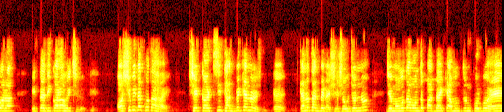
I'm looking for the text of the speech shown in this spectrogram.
করা ইত্যাদি করা হয়েছিল। অসুবিধা কোথা হয়? সে কার্টসি থাকবে কেন? কেন থাকবে না? সে সৌজন্য যে মমতা বন্দ্যোপাধ্যায়কে আমন্ত্রণ করব হ্যাঁ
